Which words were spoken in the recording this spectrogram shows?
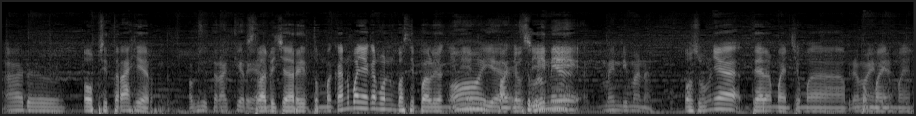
Aduh. opsi terakhir Opsi terakhir ya. setelah dicari teman kan banyak kan pasti palu yang ini Oh iya. panggil si ini main di mana? oh sebelumnya tidak main cuma pemain-main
